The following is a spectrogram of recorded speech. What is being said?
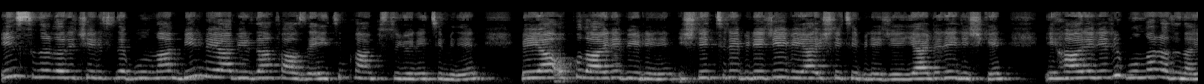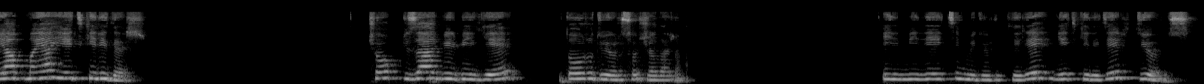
il sınırları içerisinde bulunan bir veya birden fazla eğitim kampüsü yönetiminin veya okul aile birliğinin işlettirebileceği veya işletebileceği yerlere ilişkin ihaleleri bunlar adına yapmaya yetkilidir. Çok güzel bir bilgi. Doğru diyoruz hocalarım. İl Milli Eğitim Müdürlükleri yetkilidir diyoruz.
